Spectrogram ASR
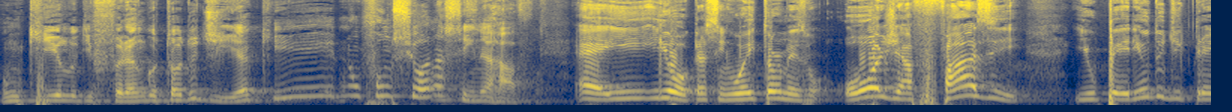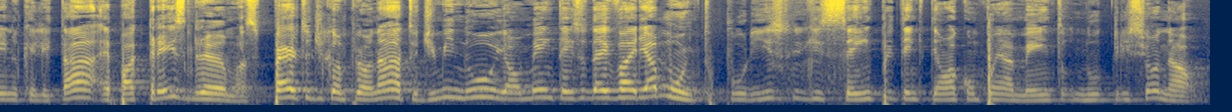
um quilo de frango todo dia, que não funciona assim, né, Rafa? É, e, e outra, assim, o Heitor mesmo, hoje a fase e o período de treino que ele tá é para 3 gramas. Perto de campeonato, diminui, aumenta, isso daí varia muito. Por isso que sempre tem que ter um acompanhamento nutricional.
